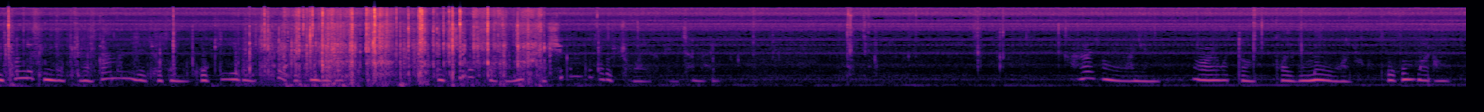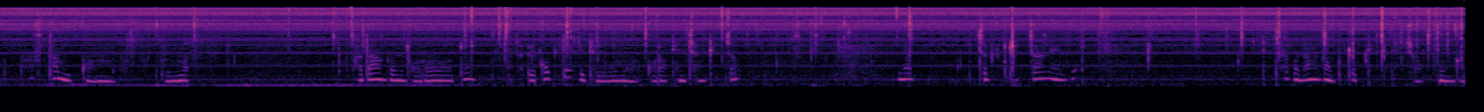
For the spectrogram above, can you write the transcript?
육향잎인 같은 까만데 저건 고기랑 치즈 볶은 거가 식었거든요. 식은 버거도 좋아해서 괜찮아요. 하루 종일 많이 아무것도 거의 못 먹어가지고 고구마랑 파스타 먹고 안 먹었어. 굶었어. 바닥은 더러워도 어차피 껍데기 들고 먹을 거라 괜찮겠죠? 그냥 케첩 쪽쪽 짜내고 케첩은 항상 부족해. 그쵸? 뭔가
